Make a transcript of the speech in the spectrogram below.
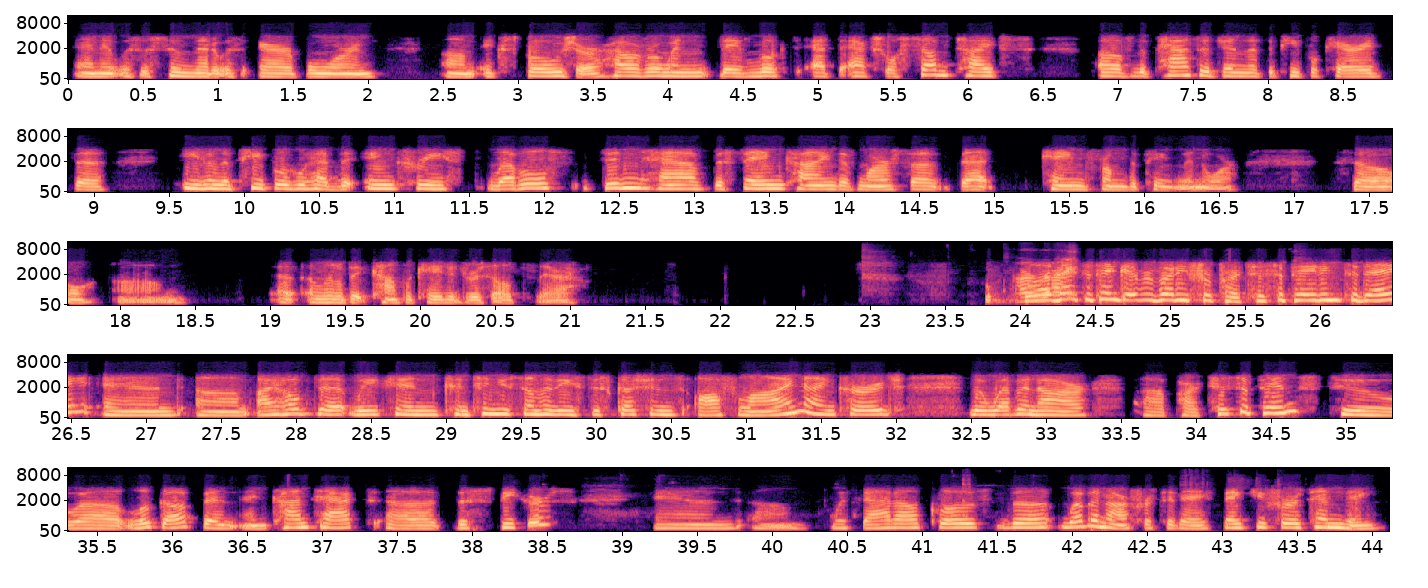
And it was assumed that it was airborne um, exposure. However, when they looked at the actual subtypes of the pathogen that the people carried, the even the people who had the increased levels didn't have the same kind of MRSA that came from the pig manure. So um, a, a, little bit complicated results there. All well, right. I'd like to thank everybody for participating today, and um, I hope that we can continue some of these discussions offline. I encourage the webinar uh, participants to uh, look up and, and contact uh, the speakers. And um, with that, I'll close the webinar for today. Thank you for attending.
